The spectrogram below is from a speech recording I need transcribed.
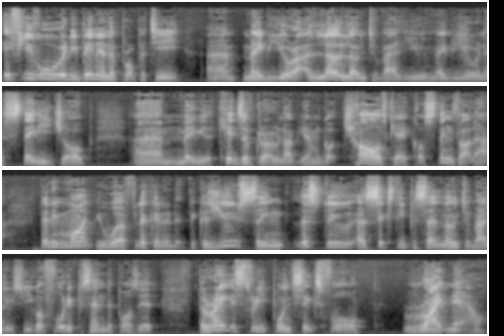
if you've already been in a property um, maybe you're at a low loan to value maybe you're in a steady job um, maybe the kids have grown up you haven't got childcare costs things like that then it might be worth looking at it. Because you think let's do a 60% loan to value. So you've got 40% deposit. The rate is 3.64 right now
